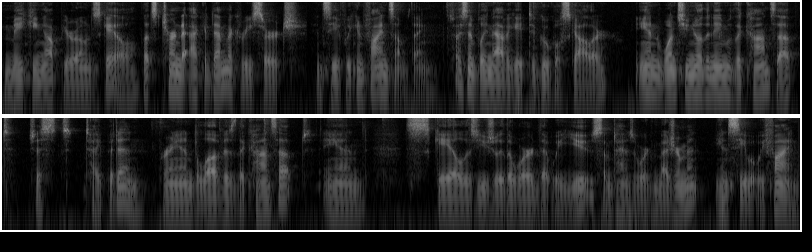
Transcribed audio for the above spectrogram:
making up your own scale, let's turn to academic research and see if we can find something. So I simply navigate to Google Scholar, and once you know the name of the concept, just type it in. Brand love is the concept, and Scale is usually the word that we use, sometimes the word measurement, and see what we find.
